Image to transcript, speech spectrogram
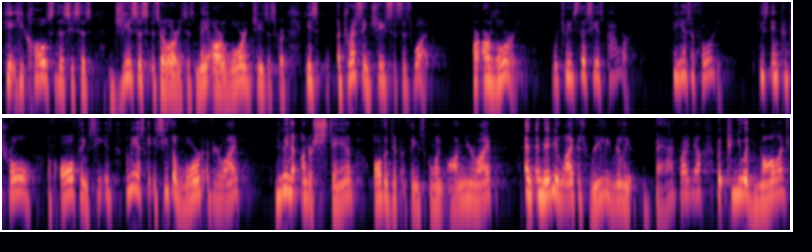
He, he calls this, he says, Jesus is our Lord. He says, May our Lord Jesus Christ. He's addressing Jesus as what? Our, our Lord, which means this He has power, He has authority. He's in control of all things. He is, let me ask you, is He the Lord of your life? You may not understand all the different things going on in your life, and, and maybe life is really, really bad right now, but can you acknowledge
